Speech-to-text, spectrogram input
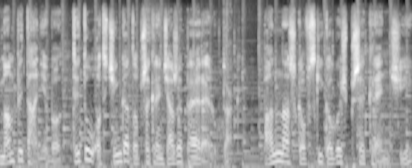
mam pytanie, bo tytuł odcinka to Przekręciarze PRL-u. Tak. Pan Naszkowski kogoś przekręci,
